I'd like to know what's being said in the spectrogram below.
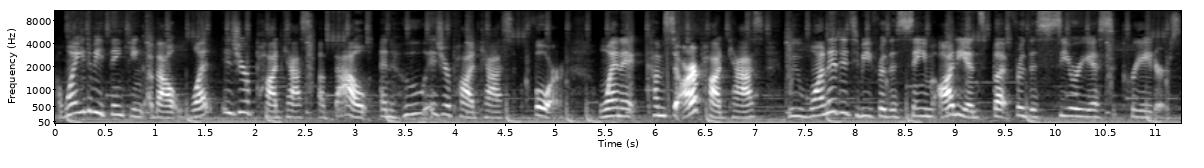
I want you to be thinking about what is your podcast about and who is your podcast for. When it comes to our podcast, we wanted it to be for the same audience, but for the serious creators.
